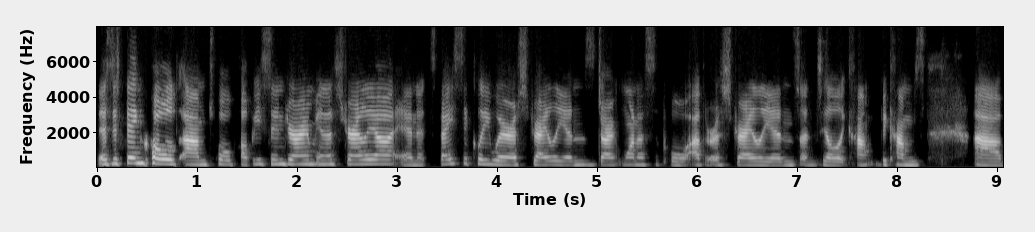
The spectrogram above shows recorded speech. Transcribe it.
there's this thing called um, tall poppy syndrome in Australia, and it's basically where Australians don't want to support other Australians until it com- becomes uh,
